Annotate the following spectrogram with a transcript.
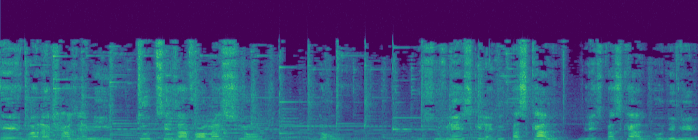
Et voilà, chers amis, toutes ces informations, donc, vous vous souvenez ce qu'il a dit Pascal, Blaise Pascal, au début,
